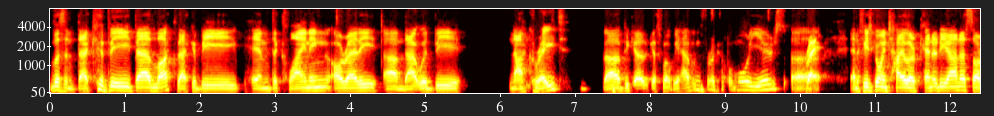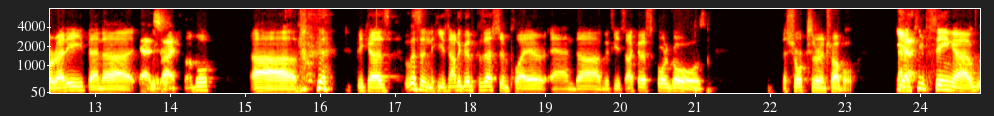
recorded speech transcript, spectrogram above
listen, that could be bad luck. That could be him declining already. Um, that would be not great uh, because guess what? We have him for a couple more years. Uh, right. And if he's going Tyler Kennedy on us already, then uh, we're in trouble. Uh, because listen, he's not a good possession player, and uh, if he's not going to score goals, the Sharks are in trouble. And yeah. I keep seeing. Uh,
